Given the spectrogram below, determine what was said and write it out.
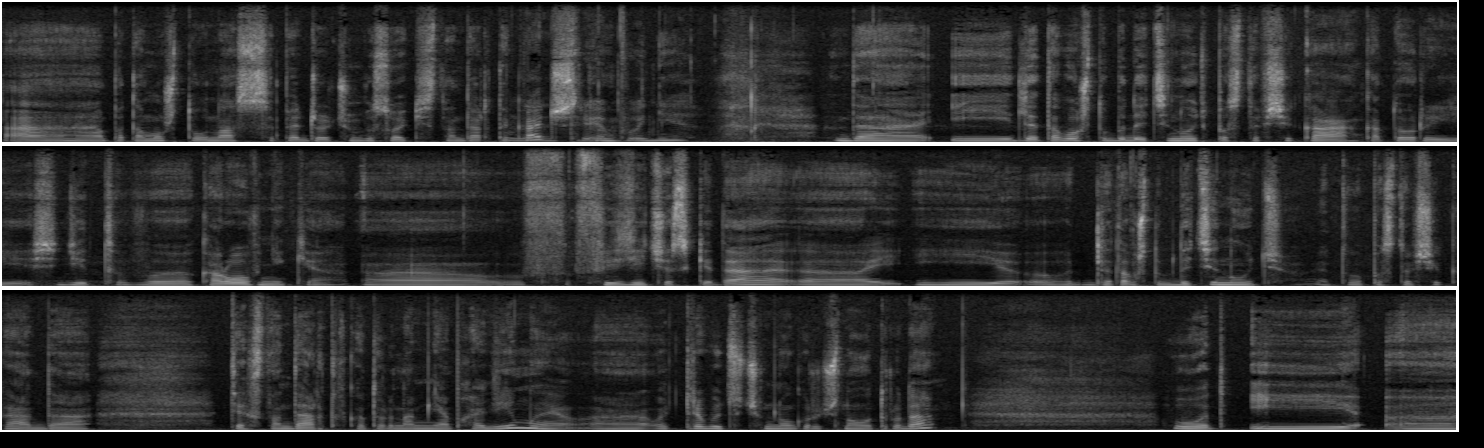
а, потому что у нас, опять же, очень высокие стандарты да, качества. Требования. Да, и для того, чтобы дотянуть поставщика, который сидит в коровнике э, физически, да, э, и для того, чтобы дотянуть этого поставщика до тех стандартов, которые нам необходимы, э, требуется очень много ручного труда. Вот, и, э,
